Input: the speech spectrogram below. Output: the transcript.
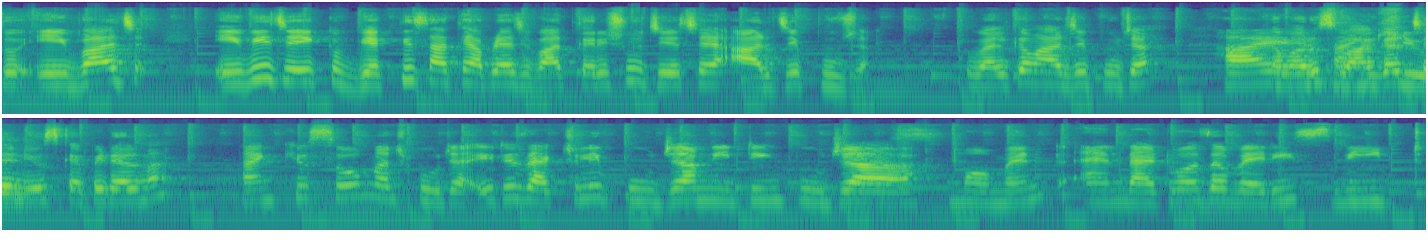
તો એવા જ એવી જ એક વ્યક્તિ સાથે આપણે આજે વાત કરીશું જે છે RJ Pooja welcome RJ Pooja hi તમારું સ્વાગત છે ન્યૂઝ કેપિટલમાં Thank you so much, Pooja. It is actually Pooja meeting Pooja moment, and that was a very sweet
